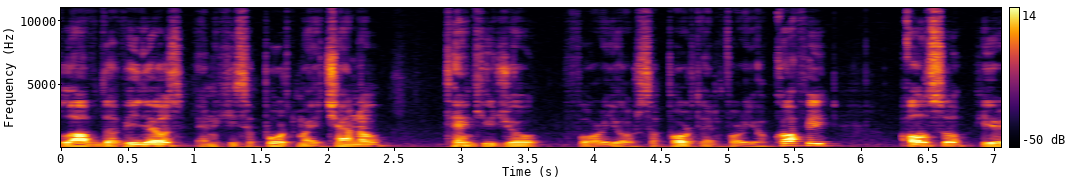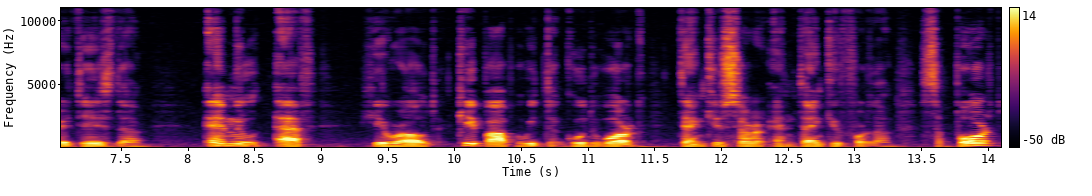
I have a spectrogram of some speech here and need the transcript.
love the videos and he support my channel. Thank you Joe for your support and for your coffee. Also here it is the Emil F. He wrote keep up with the good work. Thank you sir and thank you for the support.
